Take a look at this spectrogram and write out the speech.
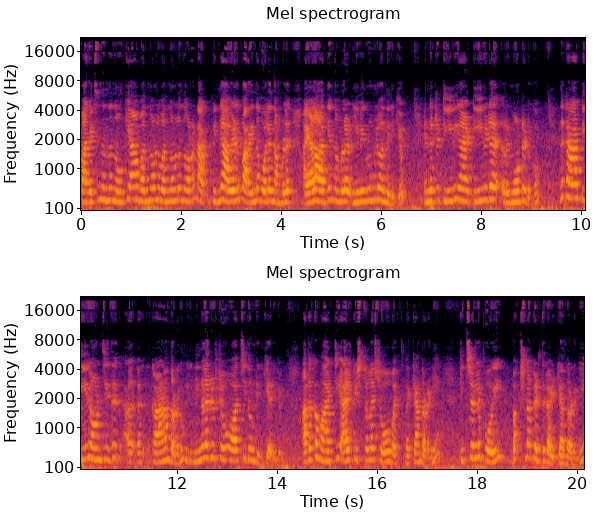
പകച്ചു നിന്ന് നോക്കി ആ വന്നോളൂ വന്നോളൂ എന്ന് പറഞ്ഞിട്ട് പിന്നെ അയാൾ പറയുന്ന പോലെ നമ്മൾ അയാൾ ആദ്യം നമ്മൾ ലിവിങ് റൂമിൽ വന്നിരിക്കും. എന്നിട്ട് ടി വി ടി വിയുടെ റിമോട്ട് എടുക്കും എന്നിട്ട് ആ ടി വി ഓൺ ചെയ്ത് കാണാൻ തുടങ്ങും. നിങ്ങളൊരു ഷോ വാച്ച് ചെയ്തുകൊണ്ടിരിക്കുകയായിരിക്കും അതൊക്കെ മാറ്റി അയാൾക്ക് ഇഷ്ടമുള്ള ഷോ വെക്കാൻ തുടങ്ങി. കിച്ചണിൽ പോയി ഭക്ഷണമൊക്കെ എടുത്ത് കഴിക്കാൻ തുടങ്ങി.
